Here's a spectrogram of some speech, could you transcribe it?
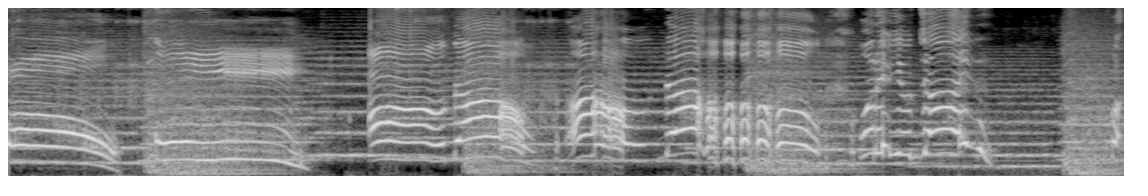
Oh! You done? But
